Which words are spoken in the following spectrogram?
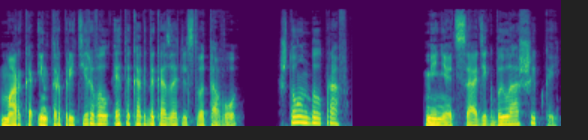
Марко интерпретировал это как доказательство того, что он был прав. Менять садик было ошибкой.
